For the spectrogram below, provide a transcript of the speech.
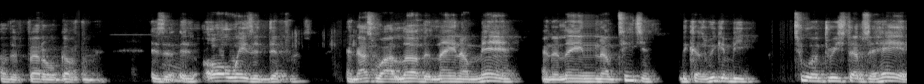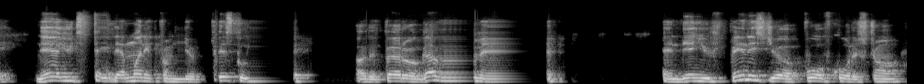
of the federal government. Is hmm. is always a difference, and that's why I love the lane I'm in and the lane I'm teaching because we can be two and three steps ahead. Now you take that money from your fiscal year of the federal government, and then you finish your fourth quarter strong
